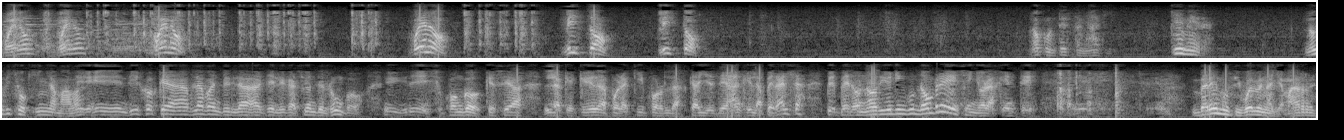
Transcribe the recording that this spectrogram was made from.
Bueno, bueno, bueno. Bueno. Listo, listo. No contesta nadie. ¿Quién era? ¿No dijo quién llamaba? Eh, dijo que hablaban de la delegación del rumbo. Eh, supongo que sea la que queda por aquí, por las calles de Ángela Peralta, pe- pero no dio ningún nombre, señor agente. Eh, Veremos si vuelven a llamar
